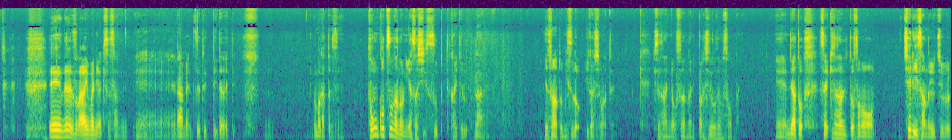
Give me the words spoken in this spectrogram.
えー、で、その合間にはキサさん、えー、ラーメン連れて行っていただいて、うん、うまかったですね。豚骨なのに優しいスープって書いてるラーメン。で、その後ミスド行かしてもらって、キサさんにお世話になりっぱなしでございます、ほんまに。えー、で、あと、キサさんとその、チェリーさんの YouTube、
